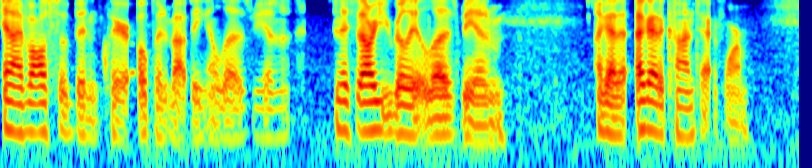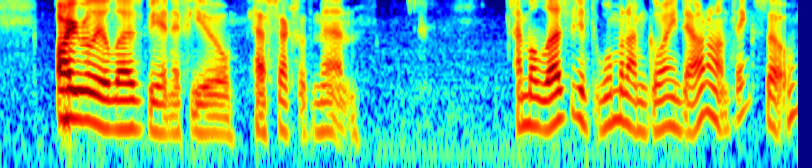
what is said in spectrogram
and I've also been clear, open about being a lesbian. And they said, "Are you really a lesbian?" I got I got a contact form. Are you really a lesbian if you have sex with men? I'm a lesbian if the woman I'm going down on thinks so.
